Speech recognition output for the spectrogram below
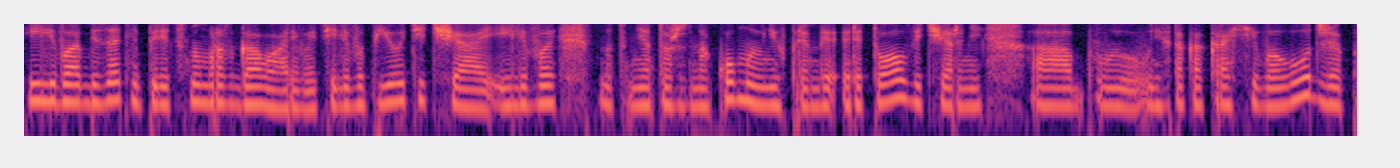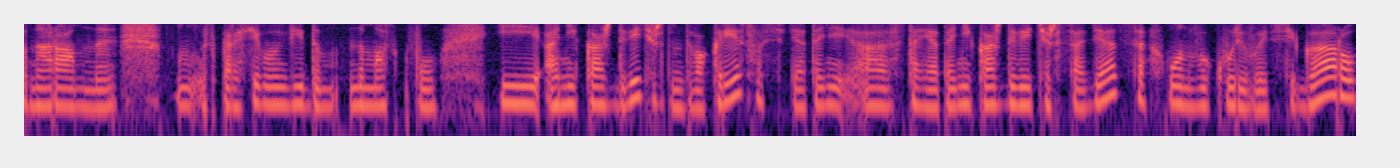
или вы обязательно перед сном разговариваете, или вы пьете чай, или вы, вот у меня тоже знакомые, у них прям ритуал вечерний, а, у них такая красивая лоджия панорамная с красивым видом на Москву, и они каждый вечер, там два кресла сидят, они а, стоят, они каждый вечер садятся, он выкуривает сигару,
